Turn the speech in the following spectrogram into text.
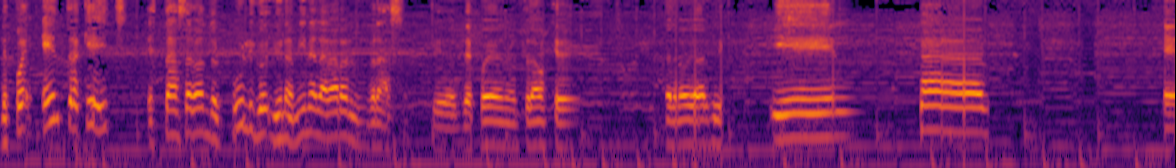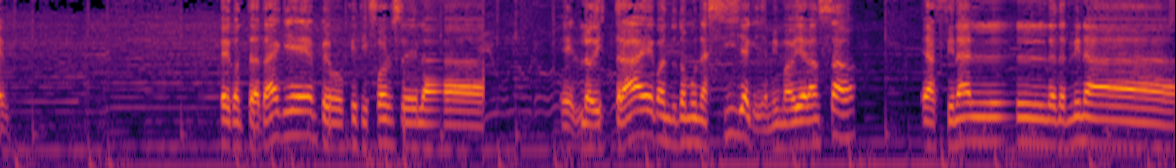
Después entra Cage, está salvando el público y una mina le agarra el brazo. Que después nos enteramos que la novia de RBD. Y la- eh, de contraataque, pero Katie Force la, eh, lo distrae cuando toma una silla que ella misma había lanzado. Al final le termina.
